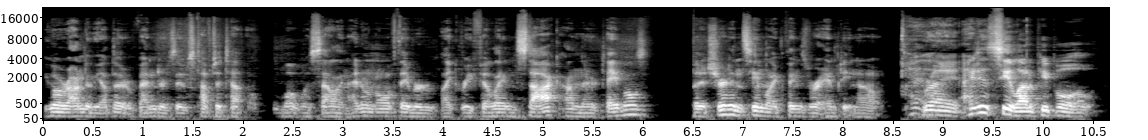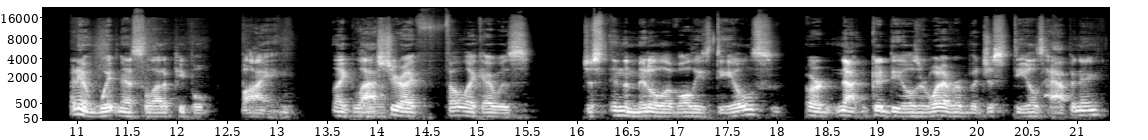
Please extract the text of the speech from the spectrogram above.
you go around to the other vendors, it was tough to tell what was selling. I don't know if they were like refilling stock on their tables, but it sure didn't seem like things were emptying out. Right. I didn't see a lot of people. I didn't witness a lot of people buying. Like last year, I felt like I was just in the middle of all these deals, or not good deals or whatever, but just deals happening.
